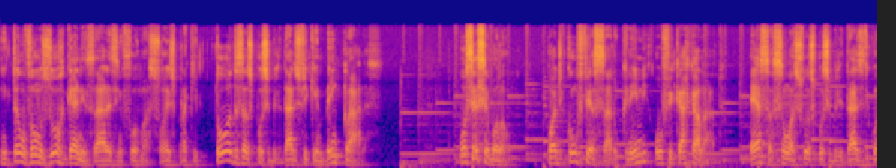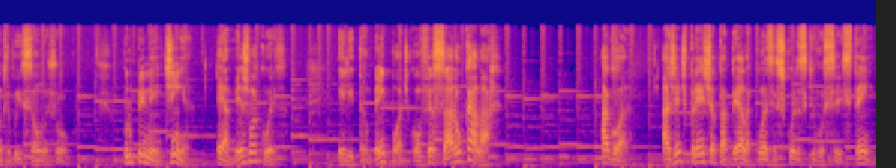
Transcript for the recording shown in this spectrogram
Então vamos organizar as informações para que todas as possibilidades fiquem bem claras. Você, Cebolão, pode confessar o crime ou ficar calado. Essas são as suas possibilidades de contribuição no jogo. Para o Pimentinha, é a mesma coisa. Ele também pode confessar ou calar. Agora, a gente preenche a tabela com as escolhas que vocês têm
